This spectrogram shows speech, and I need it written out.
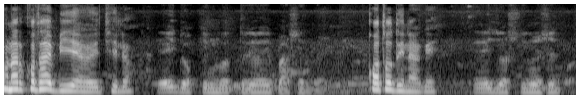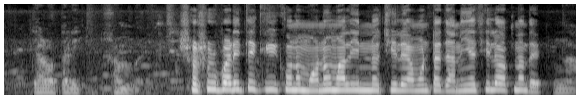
ওনার কোথায় বিয়ে হয়েছিল? এই দক্ষিণ বত্তরে ওই পাশের বাড়িতে। কতদিন আগে? এই জ্যৈষ্ঠ মাসের তেরো তারিখ সোমবারে। শ্বশুর বাড়িতে কি কোনো মনোমালিন্য ছিল এমনটা জানিয়েছিল আপনাদের? না।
